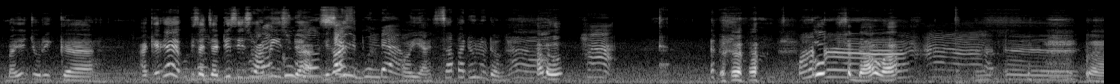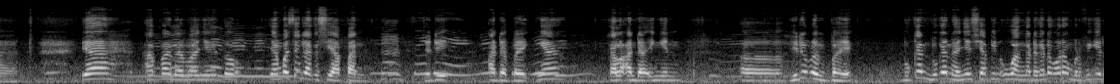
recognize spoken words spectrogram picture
bahaya curiga Hmm. akhirnya bisa jadi si suami Bundaku sudah misalnya Bunda. oh ya sapa dulu dong Hai. Halo, Ha. maaf uh, sedawa. Eh, Nah, ya apa namanya itu, yang pasti adalah kesiapan. Jadi ada baiknya kalau anda ingin eh, hidup lebih baik, bukan bukan hanya siapin uang. Kadang-kadang orang berpikir,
